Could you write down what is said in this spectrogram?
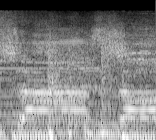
signs.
